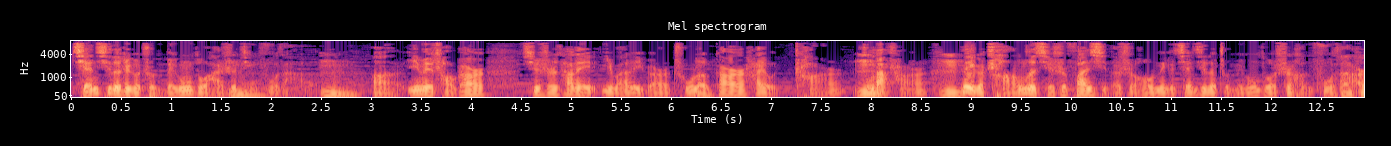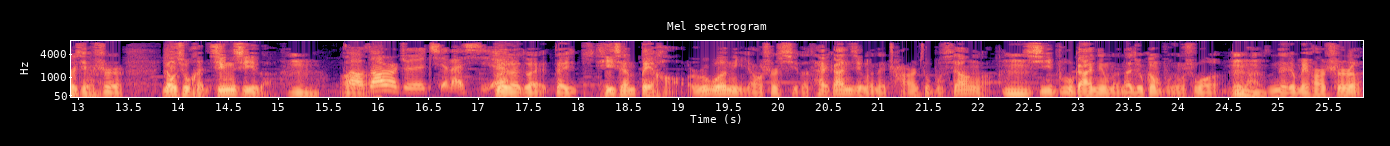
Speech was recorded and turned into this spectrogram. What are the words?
前期的这个准备工作还是挺复杂的。嗯啊，因为炒肝儿，其实它那一碗里边除了肝儿还有肠儿，猪大肠儿。嗯，那个肠子其实翻洗的时候，那个前期的准备工作是很复杂，而且是要求很精细的。嗯。早早的就得起来洗，对对对，得提前备好。如果你要是洗的太干净了，那肠就不香了。嗯，洗不干净的，那就更不用说了，对吧？那就没法吃了。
